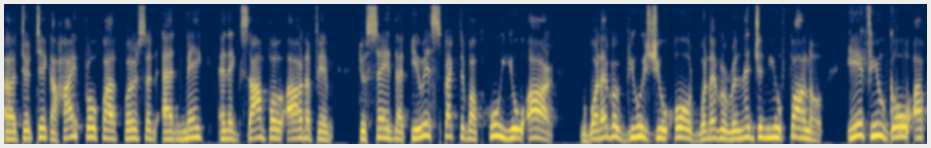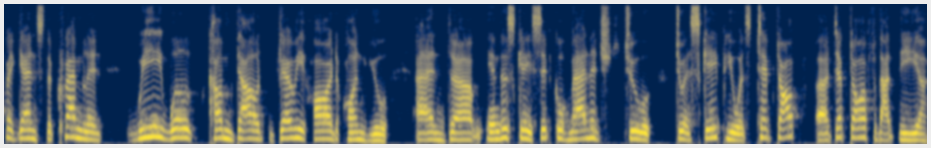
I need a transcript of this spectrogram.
uh, to take a high profile person and make an example out of him to say that irrespective of who you are, whatever views you hold, whatever religion you follow, if you go up against the Kremlin, we will come down very hard on you. And um, in this case, Sipko managed to to escape. He was tipped off, uh, tipped off that the uh,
